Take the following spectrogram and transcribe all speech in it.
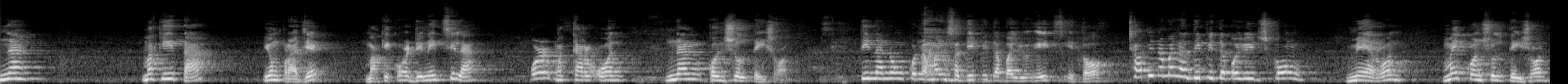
na makita yung project, makikoordinate sila, or magkaroon ng consultation. Tinanong ko naman sa DPWH ito, sabi naman ng DPWH kung meron, may consultation,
